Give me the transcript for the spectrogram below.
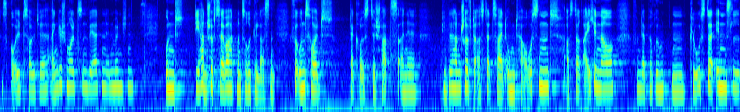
Das Gold sollte eingeschmolzen werden in München. Und die Handschrift selber hat man zurückgelassen. Für uns heute der größte Schatz, eine Bibelhandschrift aus der Zeit um 1000, aus der Reichenau, von der berühmten Klosterinsel.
